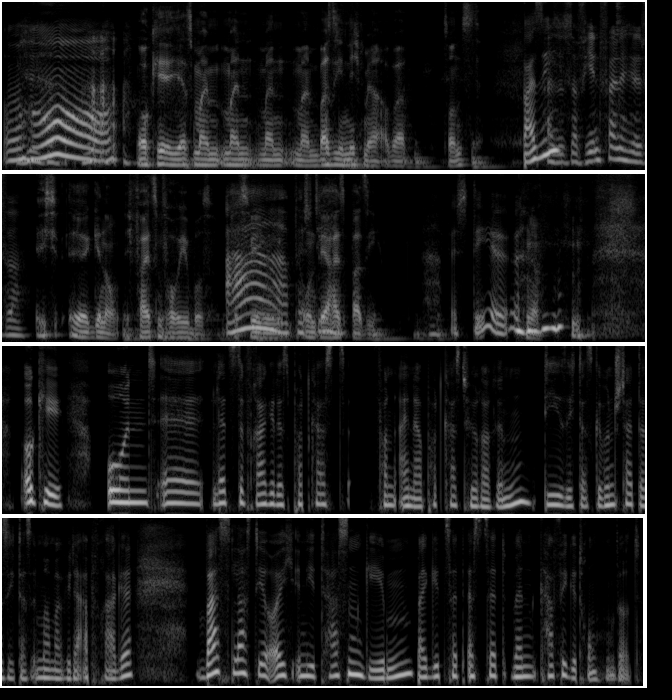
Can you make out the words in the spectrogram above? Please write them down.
Oho. Okay, jetzt mein, mein, mein, mein Buzzy nicht mehr, aber sonst. Buzzy? Also ist auf jeden Fall eine Hilfe. Ich, äh, genau, ich fahre jetzt einen VW-Bus. Ah, verstehe. Und der heißt Buzzy. ah, verstehe. Ja. Okay, und äh, letzte Frage des Podcasts von einer Podcast-Hörerin, die sich das gewünscht hat, dass ich das immer mal wieder abfrage. Was lasst ihr euch in die Tassen geben bei GZSZ, wenn Kaffee getrunken wird?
